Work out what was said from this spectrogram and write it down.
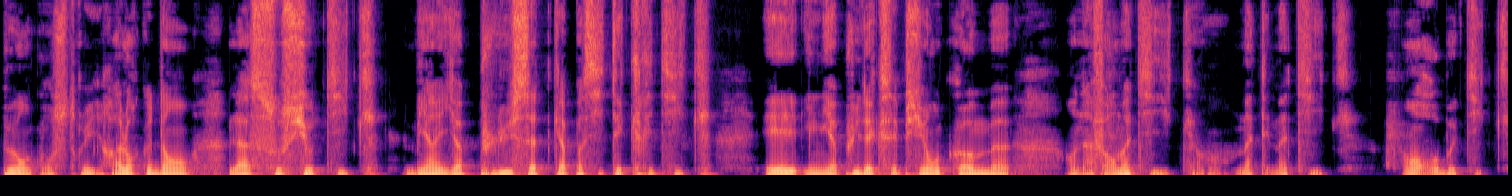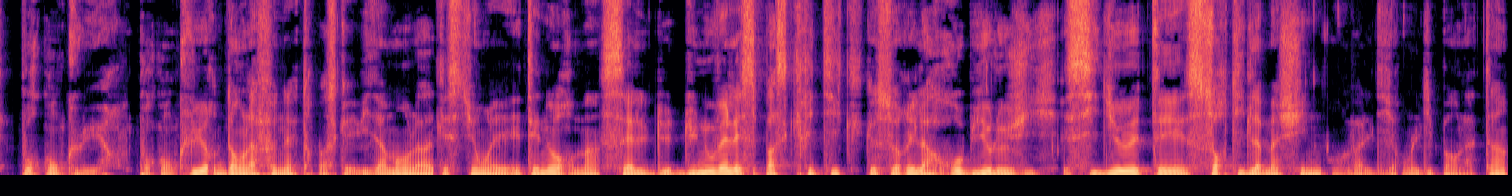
peut en construire, alors que dans la sociotique, eh bien, il n'y a plus cette capacité critique et il n'y a plus d'exceptions comme en informatique, en mathématiques en robotique. Pour conclure, pour conclure dans la fenêtre, parce qu'évidemment la question est, énorme, hein, celle du, nouvel espace critique que serait la robiologie. Si Dieu était sorti de la machine, on va le dire, on le dit pas en latin,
